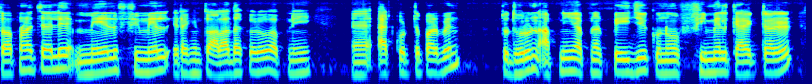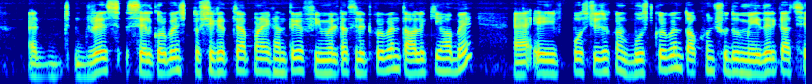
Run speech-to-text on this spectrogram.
তো আপনারা চাইলে মেল ফিমেল এটা কিন্তু আলাদা করেও আপনি অ্যাড করতে পারবেন। তো ধরুন আপনি আপনার পেজে কোনো ফিমেল ক্যারেক্টারের ড্রেস সেল করবেন। তো সেক্ষেত্রে আপনারা এখান থেকে ফিমেলটা সিলেক্ট করবেন। তাহলে কি হবে? এই পোস্টটি যখন বুস্ট করবেন, তখন শুধু মেয়েদের কাছে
